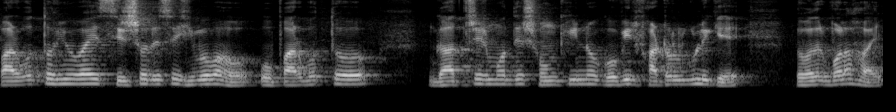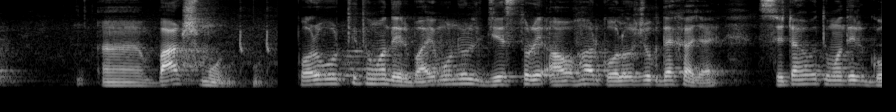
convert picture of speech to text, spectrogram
পার্বত্য হিমবাহের শীর্ষ দেশে হিমবাহ ও পার্বত্য গাত্রের মধ্যে সংকীর্ণ গভীর ফাটলগুলিকে তোমাদের বলা হয় বার্কসমুন্ড পরবর্তী তোমাদের বায়ুমণ্ডল যে স্তরে আবহাওয়ার গোলযোগ দেখা যায়, সেটা হবে তোমাদের গ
